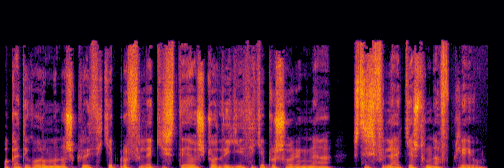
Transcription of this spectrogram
ο κατηγορούμενος κρίθηκε προφυλακιστέως και οδηγήθηκε προσωρινά στις φυλακές του Ναυπλίου.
